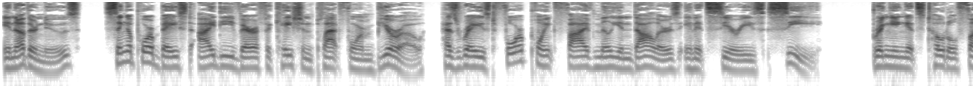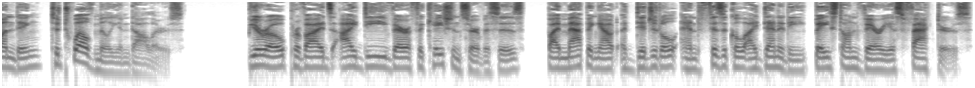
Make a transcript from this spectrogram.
In other news, Singapore based ID verification platform Bureau has raised $4.5 million in its Series C, bringing its total funding to $12 million. Bureau provides ID verification services by mapping out a digital and physical identity based on various factors.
